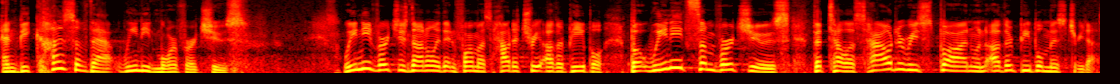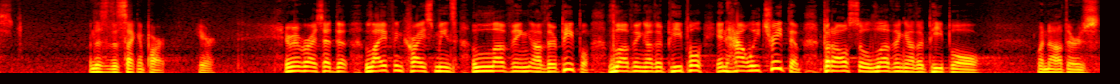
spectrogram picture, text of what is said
And because of that, we need more virtues. We need virtues not only that inform us how to treat other people, but we need some virtues that tell us how to respond when other people mistreat us. And this is the second part here. Remember, I said that life in Christ means loving other people, loving other people in how we treat them, but also loving other people when others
